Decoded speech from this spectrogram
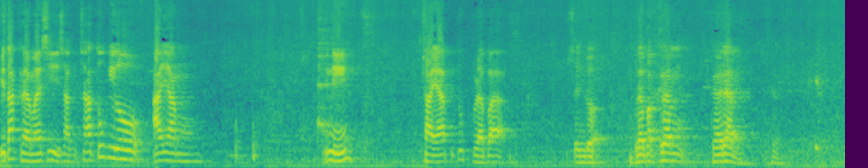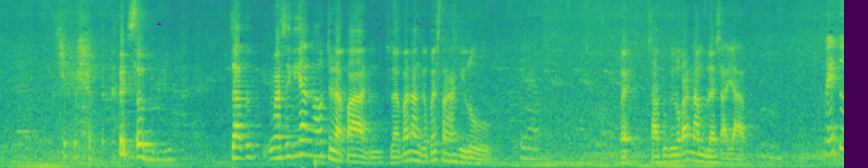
kita gramasi sa- satu kilo ayam ini sayap itu berapa sendok? Berapa gram garam? Satu masih iki kan mau delapan. Delapan anggapnya setengah kilo. Ya. Baik, satu kilo kan 16 sayap. Nah itu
